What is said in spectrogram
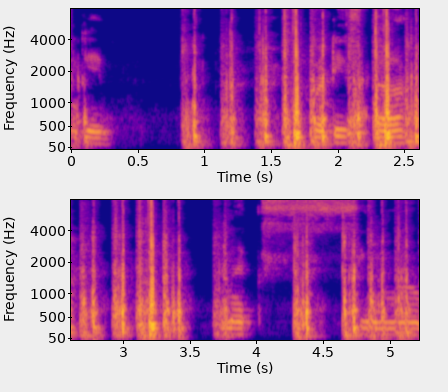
okay what is the maximum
